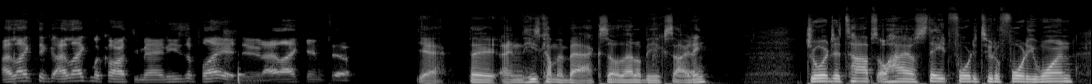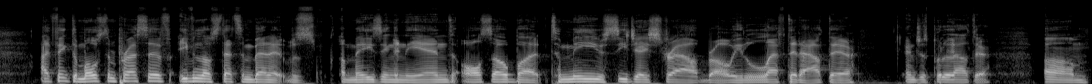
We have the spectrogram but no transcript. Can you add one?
I like the I like McCarthy, man. He's a player, dude. I like him too. Yeah, they and he's coming back, so that'll be exciting. Georgia tops Ohio State 42 to 41. I think the most impressive, even though Stetson Bennett was amazing in the end, also, but to me, CJ Stroud, bro. He left it out there and just put it out there. Um,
